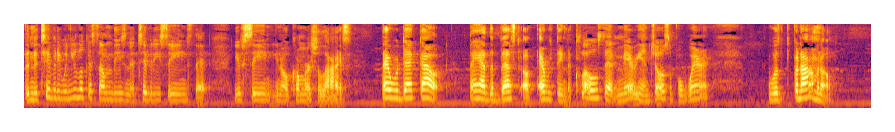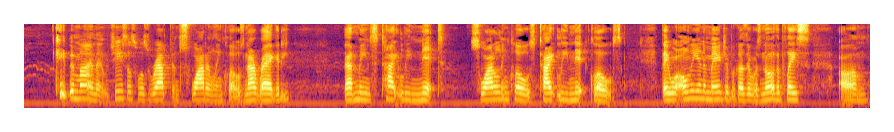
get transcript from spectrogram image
The nativity, when you look at some of these nativity scenes that you've seen, you know, commercialized, they were decked out. They had the best of everything. The clothes that Mary and Joseph were wearing was phenomenal. Keep in mind that Jesus was wrapped in swaddling clothes, not raggedy. That means tightly knit. swaddling clothes, tightly knit clothes. They were only in a manger because there was no other place um,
